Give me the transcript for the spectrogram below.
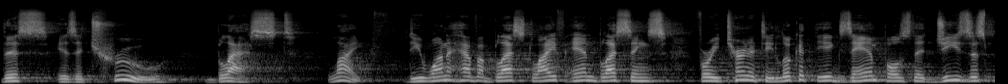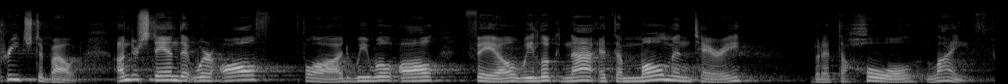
This is a true blessed life. Do you want to have a blessed life and blessings for eternity? Look at the examples that Jesus preached about. Understand that we're all flawed, we will all fail. We look not at the momentary, but at the whole life.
